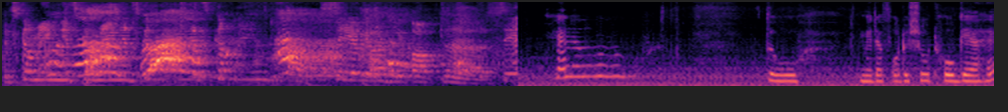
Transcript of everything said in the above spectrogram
It's coming, it's coming, it's coming, it's coming. Save your helicopter. Save. Hello तो मेरा फ़ोटोशूट हो गया है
